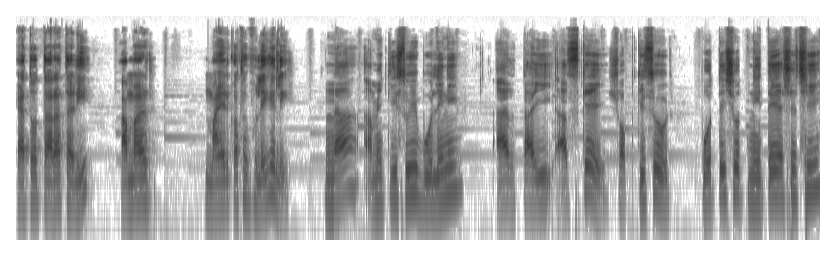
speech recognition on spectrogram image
এত তাড়াতাড়ি আমার মায়ের কথা ভুলে গেলি? না আমি কিছুই বলিনি। আর তাই আজকে সব কিছুর প্রতিশোধ নিতে এসেছি।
